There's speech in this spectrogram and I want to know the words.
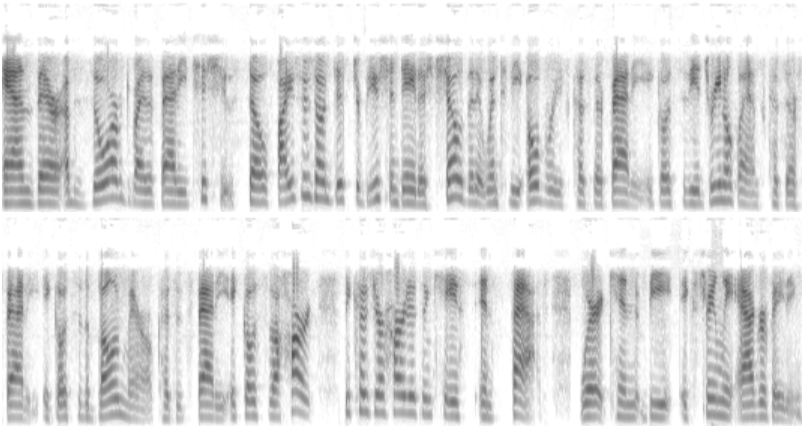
and they're absorbed by the fatty tissues. So Pfizer's own distribution data show that it went to the ovaries because they're fatty. It goes to the adrenal glands because they're fatty. It goes to the bone marrow because it's fatty. It goes to the heart because your heart is encased in fat where it can be extremely aggravating.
